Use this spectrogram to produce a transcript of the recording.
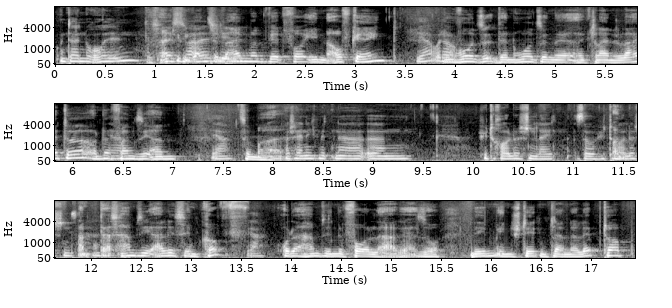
und dann rollen. Das heißt, die ganze hin. Leinwand wird vor Ihnen aufgehängt. Ja, oder dann, holen Sie, dann holen Sie eine kleine Leiter und dann ja. fangen Sie an ja. zu malen. Wahrscheinlich mit einer ähm, hydraulischen, Leit also hydraulischen und, Sachen. Und das haben Sie alles im Kopf? Ja. Oder haben Sie eine Vorlage? Also neben Ihnen steht ein kleiner Laptop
